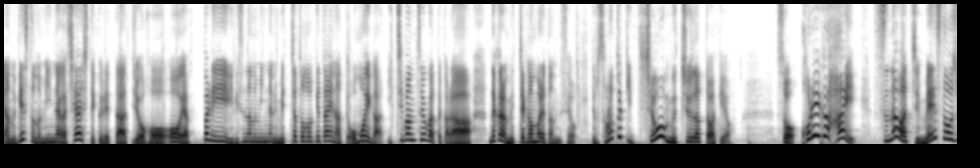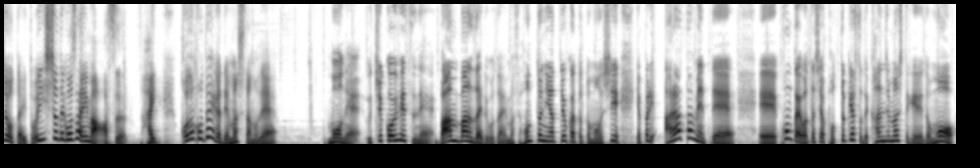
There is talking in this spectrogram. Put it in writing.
あのゲストのみんながシェアしてくれた情報をやっぱりリスナーのみんなにめっちゃ届けたいなって思いが一番強かったからだからめっちゃ頑張れたんですよ。でもその時超夢中だったわけよ。そう。これがはい。すなわち瞑想状態と一緒でございます。はい。この答えが出ましたのでもうね宇宙恋フェスね万々歳でございます。本当にやってよかったと思うしやっぱり改めて、えー、今回私はポッドキャストで感じましたけれども、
